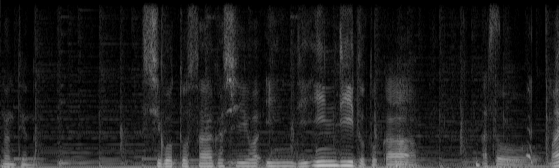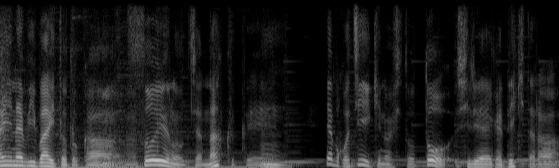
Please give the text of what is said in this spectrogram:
うなんていうんだろう仕事探しはインディインディードとかあとマイナビバイトとかうんうん。そういうのじゃなくて、うん。やっぱこう地域の人と知り合いができたら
